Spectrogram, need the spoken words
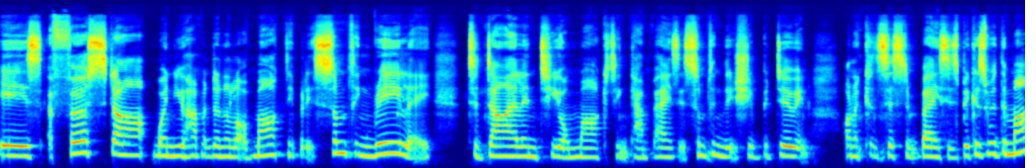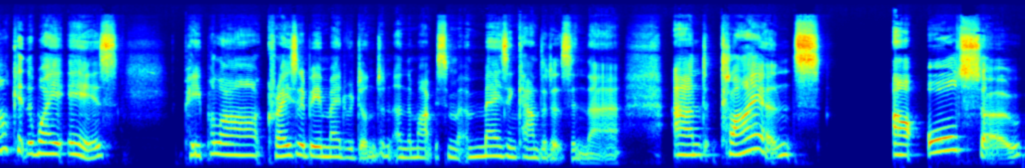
is a first start when you haven't done a lot of marketing, but it's something really to dial into your marketing campaigns. It's something that you should be doing on a consistent basis because with the market the way it is, people are crazily being made redundant and there might be some amazing candidates in there and clients are also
